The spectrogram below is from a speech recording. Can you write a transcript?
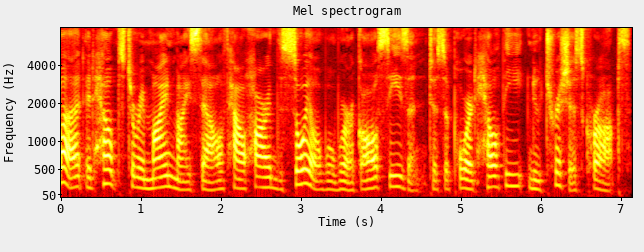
but it helps to remind myself how hard the soil will work all season to support healthy, nutritious crops.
